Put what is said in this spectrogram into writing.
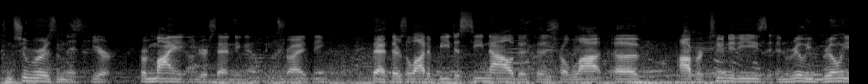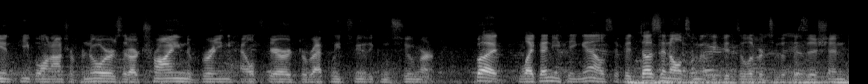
consumerism is here, from my understanding at least, right? I think that there's a lot of B2C now, that there's a lot of opportunities and really brilliant people and entrepreneurs that are trying to bring healthcare directly to the consumer. But like anything else, if it doesn't ultimately get delivered to the physician,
